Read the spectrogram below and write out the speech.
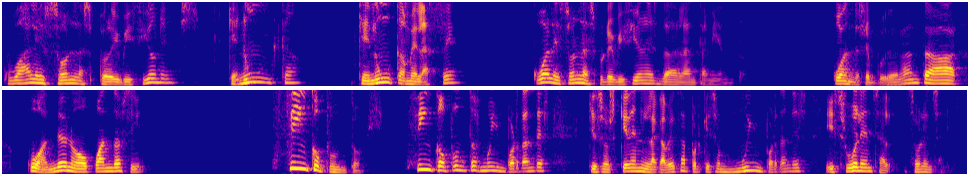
¿cuáles son las prohibiciones que nunca, que nunca me las sé? ¿Cuáles son las prohibiciones de adelantamiento? ¿Cuándo se puede adelantar? ¿Cuándo no? ¿Cuándo sí? Cinco puntos. Cinco puntos muy importantes que se os queden en la cabeza porque son muy importantes y suelen, suelen salir.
